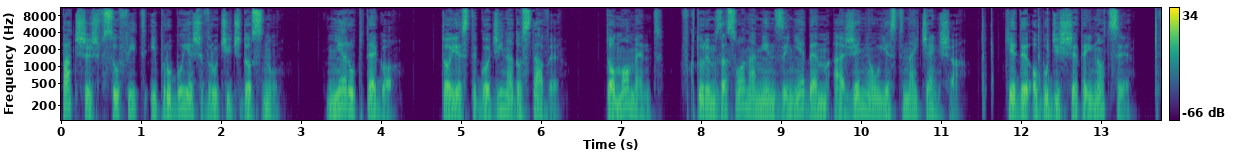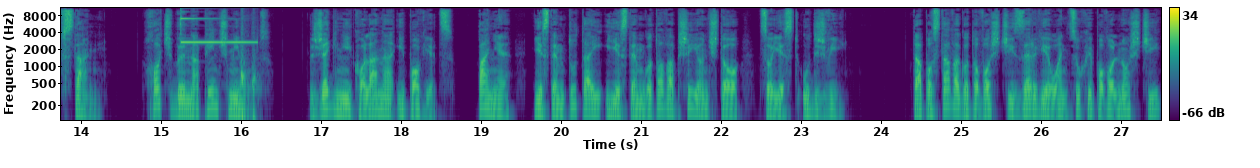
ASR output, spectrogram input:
patrzysz w sufit i próbujesz wrócić do snu. Nie rób tego. To jest godzina dostawy. To moment, w którym zasłona między niebem a ziemią jest najcieńsza. Kiedy obudzisz się tej nocy, wstań. Choćby na pięć minut. Żegnij kolana i powiedz, Panie, jestem tutaj i jestem gotowa przyjąć to, co jest u drzwi. Ta postawa gotowości zerwie łańcuchy powolności,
